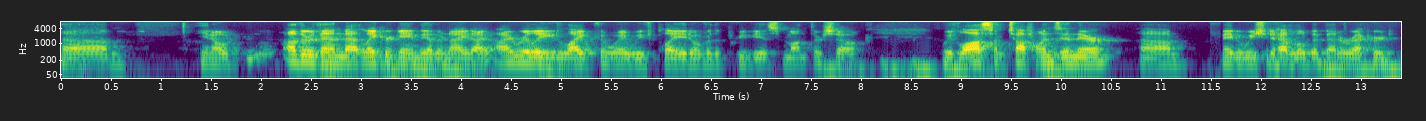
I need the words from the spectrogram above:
And, um, you know, other than that Laker game the other night, I, I really like the way we've played over the previous month or so. We've lost some tough ones in there. Um, maybe we should have a little bit better record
